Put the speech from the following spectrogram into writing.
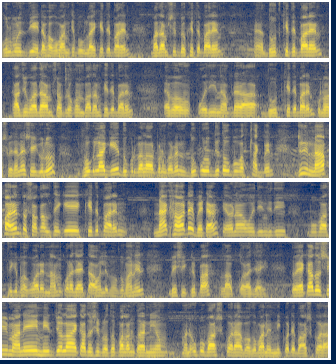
গোলমরিচ দিয়ে এটা ভগবানকে ভোগলাই খেতে পারেন, বাদাম সিদ্ধ খেতে পারেন হ্যাঁ দুধ খেতে পারেন, কাজু বাদাম, সব রকম বাদাম খেতে পারেন এবং ওই দিন আপনারা দুধ খেতে পারেন, কোনো অসুবিধা নেই। সেইগুলো ভোগ লাগিয়ে দুপুরবেলা অর্পণ করবেন। দুপুর অবধি তো উপবাস থাকবেন। যদি না পারেন তো সকাল থেকে খেতে পারেন। না খাওয়াটাই বেটার কেননা ওই দিন যদি উপবাস থেকে ভগবানের নাম করা যায়, তাহলে ভগবানের বেশি কৃপা লাভ করা যায়। তো একাদশী মানে নির্জলা একাদশী ব্রত পালন করার নিয়ম মানে উপবাস করা, ভগবানের নিকটে বাস করা।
